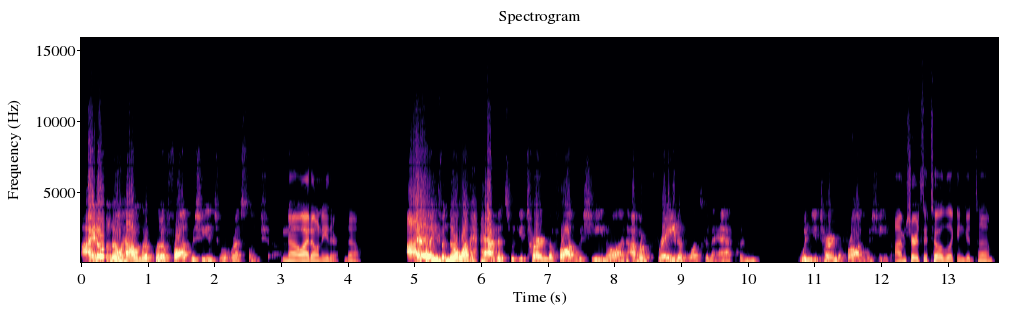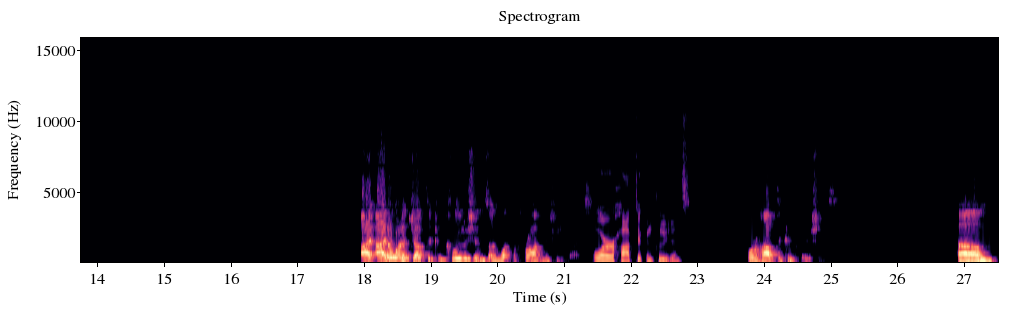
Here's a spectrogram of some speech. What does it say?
I don't know how I'm going to put a frog machine into a wrestling show. No, I don't either. No. I don't even know what happens when you turn the frog machine on. I'm afraid of what's going to happen when you turn the frog machine on. I'm sure it's a total looking good time. I, I don't want to jump to conclusions on what the frog machine does Or hop to conclusions. or hop to conclusions. Um,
